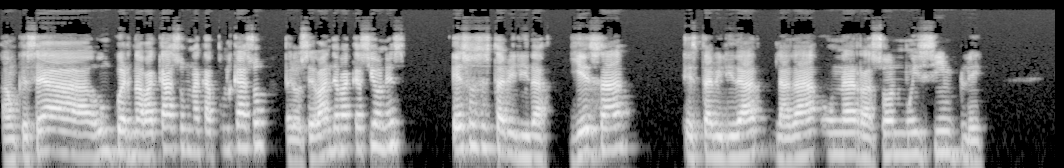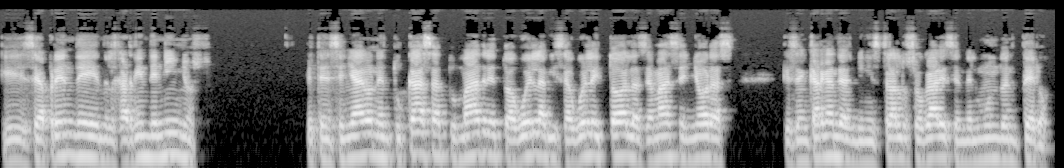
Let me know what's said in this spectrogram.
aunque sea un cuernavacazo, un acapulcazo, pero se van de vacaciones. Eso es estabilidad. Y esa estabilidad la da una razón muy simple que se aprende en el jardín de niños, que te enseñaron en tu casa, tu madre, tu abuela, bisabuela y todas las demás señoras que se encargan de administrar los hogares en el mundo entero.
